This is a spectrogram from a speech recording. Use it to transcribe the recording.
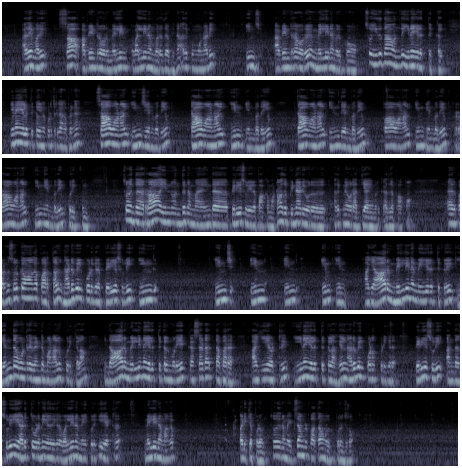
அதே மாதிரி சா அப்படின்ற ஒரு மெல்லின் வல்லினம் வருது அப்படின்னா அதுக்கு முன்னாடி இஞ்ச் அப்படின்ற ஒரு மெல்லினம் இருக்கும். ஸோ இதுதான் வந்து இணை எழுத்துக்கள். இணை எழுத்துக்கள் இங்கே கொடுத்துருக்காங்க பாருங்க. சாவானால் இஞ்ச் என்பதையும் டாவானால் இன் என்பதையும் தாவானால் இந்த் என்பதையும் பாவானால் இம் என்பதையும் ராவானால் இன் என்பதையும் குறிக்கும். ஸோ இந்த ரா இன் வந்து நம்ம இந்த பெரிய சொல்லியில் பார்க்க மாட்டோம். அது பின்னாடி ஒரு அதுக்குன்னே ஒரு அத்தியாயம் இருக்குது அதில் பார்ப்போம். அதில் பாருங்கள் சுருக்கமாக பார்த்தால் நடுவில் போடுகிற பெரிய சுழி இங் இஞ்ச் இன் இந்த் இம் இன் ஆகிய ஆறு மெல்லின மெய்யெழுத்துக்களில் எந்த ஒன்றை வேண்டுமானாலும் குறிக்கலாம். இந்த ஆறு மெல்லின எழுத்துக்கள் முறையே கசட தபர ஆகியவற்றின் இணை எழுத்துக்களாக நடுவில் போடப்படுகிற பெரிய சுழி அந்த சுழியை அடுத்த உடனே எழுதுகிற வல்லின மெய்க்குறிக்கு ஏற்ற மெல்லினமாக படிக்கப்படும். ஸோ இது நம்ம எக்ஸாம்பிள் பார்த்தா உங்களுக்கு புரிஞ்சிடும்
